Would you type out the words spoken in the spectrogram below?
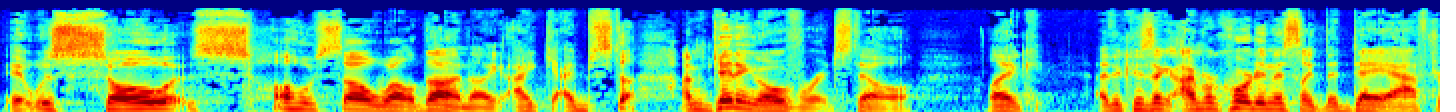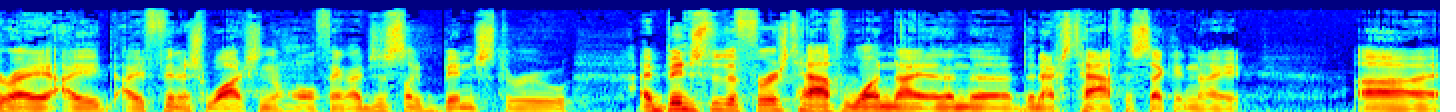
It was so so so well done. Like I, I'm still, I'm getting over it still. Like because like, I'm recording this like the day after I, I I finished watching the whole thing. I just like binged through. I binged through the first half one night and then the the next half the second night. Uh,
